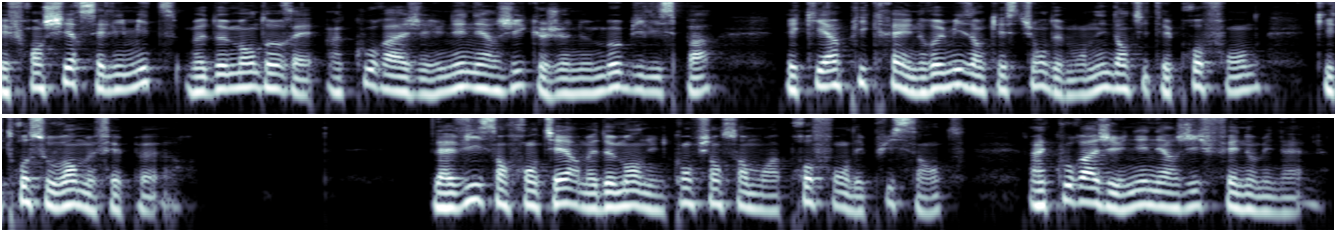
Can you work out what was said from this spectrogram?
et franchir ces limites me demanderait un courage et une énergie que je ne mobilise pas et qui impliquerait une remise en question de mon identité profonde qui trop souvent me fait peur. La vie sans frontières me demande une confiance en moi profonde et puissante, un courage et une énergie phénoménales.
